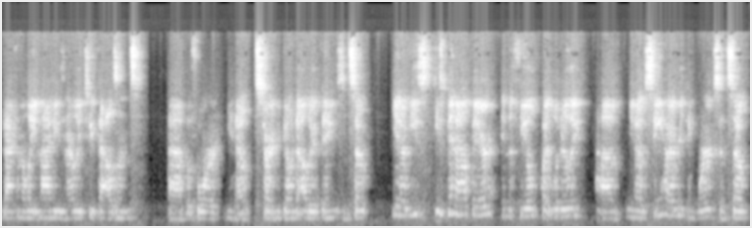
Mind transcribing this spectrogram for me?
back in the late 90s and early 2000s uh, before, you know, starting to go into other things. And so, you know, he's he's been out there in the field quite literally, um, you know, seeing how everything works, and so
